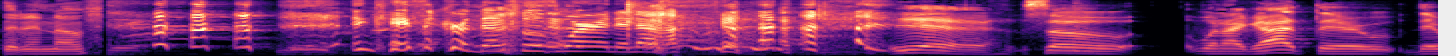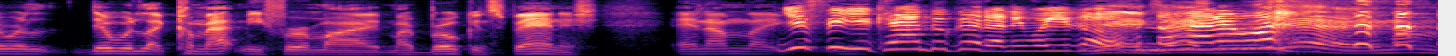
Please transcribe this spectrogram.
Did enough. In case the credentials weren't enough. yeah. So when I got there, they were they would like come at me for my my broken Spanish, and I'm like, you see, you can do good anywhere you go, yeah, no exactly. matter what. Yeah, and, I'm,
